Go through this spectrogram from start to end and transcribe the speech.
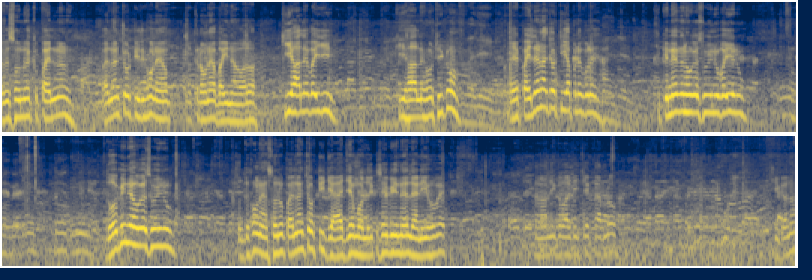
ਵੀ ਤੁਹਾਨੂੰ ਇੱਕ ਪਹਿਲਾਂ ਪਹਿਲਾਂ ਝੋਟੀ ਦਿਖਾਉਣੇ ਆ ਕਰਾਉਣਾ ਬਾਈ ਨਾਲ ਵਾਲਾ। ਕੀ ਹਾਲ ਨੇ ਬਾਈ ਜੀ? ਕੀ ਹਾਲ ਨੇ ਹੋ ਠੀਕ ਹੋ? ਇਹ ਪਹਿਲਾਂ ਨਾ ਝੋਟੀ ਆਪਣੇ ਕੋਲੇ? ਕਿੰਨੇ ਦਿਨ ਹੋ ਗਏ ਸੂਈ ਨੂੰ ਬਾਈ ਇਹਨੂੰ? 2 ਮਹੀਨੇ। ਹੋ ਗਏ ਸੂਈ ਨੂੰ? ਤੇ ਦਿਖਾਉਣੇ ਤੁਹਾਨੂੰ ਪਹਿਲਾਂ ਝੋਟੀ ਜਾਇਜ਼ ਜੇ ਮੁੱਲ ਕਿਸੇ ਵੀ ਨੇ ਲੈਣੀ ਹੋਵੇ। ਤਰ੍ਹਾਂ ਦੀ ਕੁਆਲਿਟੀ ਚੈੱਕ ਕਰ ਲਓ। ਠੀਕ ਆ ਨਾ?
